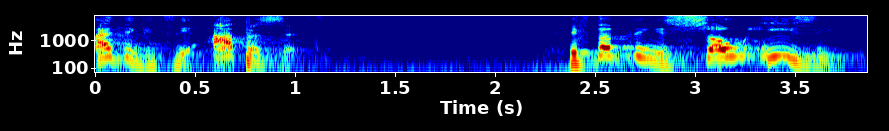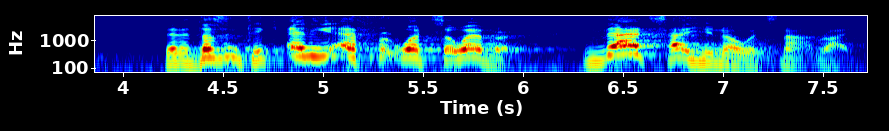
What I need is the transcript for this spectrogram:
I think it's the opposite. If something is so easy that it doesn't take any effort whatsoever, that's how you know it's not right.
